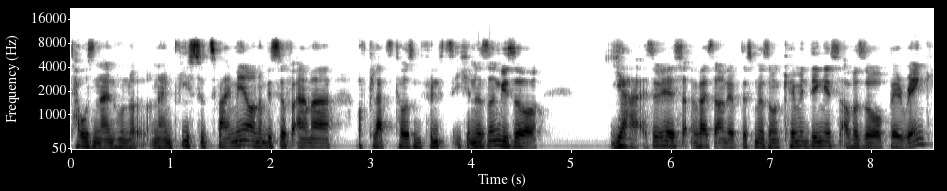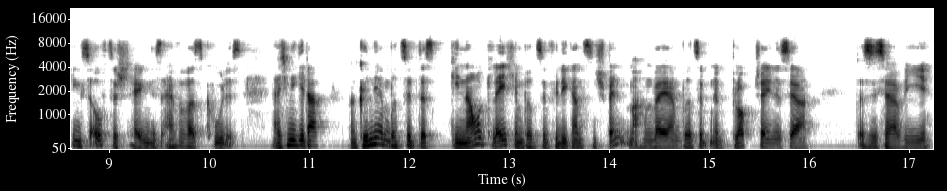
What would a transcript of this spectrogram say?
1100 und dann fließt du zwei mehr und dann bist du auf einmal auf Platz 1050 und das ist irgendwie so, ja, also ich weiß auch nicht, ob das mehr so ein Kevin-Ding ist, aber so bei Rankings aufzusteigen ist einfach was Cooles. Da habe ich mir gedacht, man könnte ja im Prinzip das genau gleiche im Prinzip für die ganzen Spenden machen, weil ja im Prinzip eine Blockchain ist ja, das ist ja wie,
